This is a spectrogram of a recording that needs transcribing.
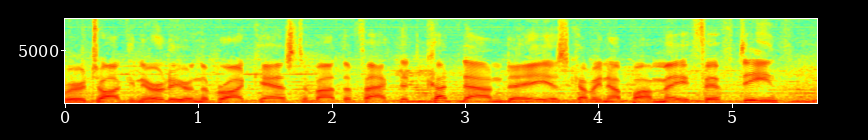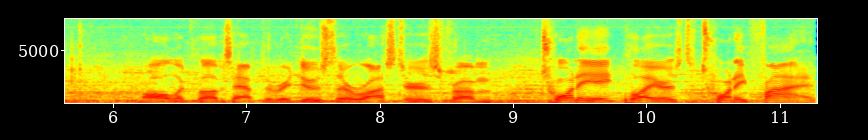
We were talking earlier in the broadcast about the fact that cutdown day is coming up on May 15th. All the clubs have to reduce their rosters from 28 players to 25.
